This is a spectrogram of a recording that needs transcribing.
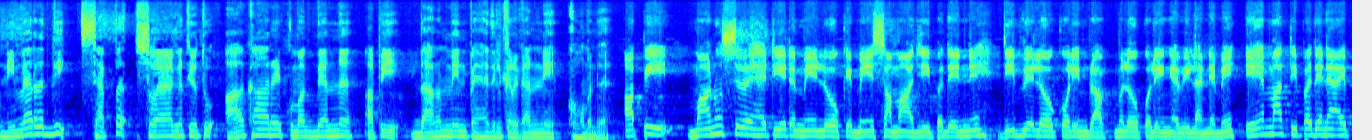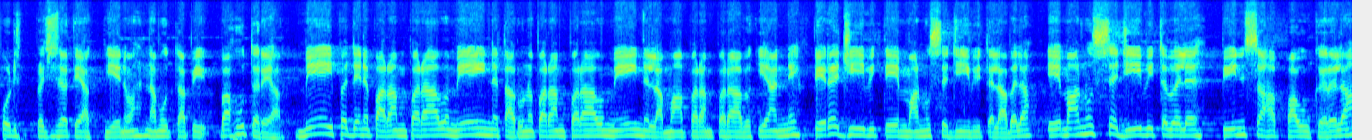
නිවැරදි සැප සොයාගත යුතු ආකාරය කුමක්ද යන්න අපි ධර්මයෙන් පැහැදිලි කරගන්නේ කොහොමද? අපි මනුස්සව හැටියට මේ ලෝකෙ මේ සමාජීප ඉපදෙන්නේ දිව්‍ය ලෝකොලින් බ්‍රහ්ම ලෝකොලින් ඇවිලන්නෙමේ එහෙමත් ඉපදෙන අයි පොඩි ප්‍රචිසතයක් තියෙනවා. නමුත් අපි බහුතරයක්. මේ ඉපදෙන පරම්පරාව මේ ඉන්න තරුණ පරම්පරාව මේ ඉන්න ළමා පරම්පරාව කියන්නේ පෙර ජීවිතේ මනුස්ස ජීවිත ලබලා ඒ මනුස්ස ජීවිතවල පින් සහ පව් කරලා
